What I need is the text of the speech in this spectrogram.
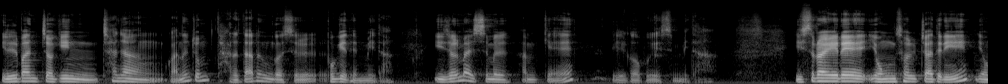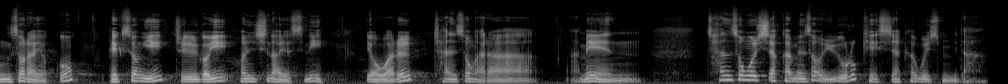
일반적인 찬양과는 좀 다르다는 것을 보게 됩니다. 2절 말씀을 함께 읽어보겠습니다. 이스라엘의 용설자들이 영설하였고 백성이 즐거이 헌신하였으니 여호와를 찬송하라. 아멘. 찬송을 시작하면서 이렇게 시작하고 있습니다.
